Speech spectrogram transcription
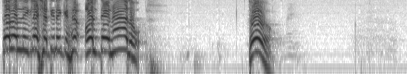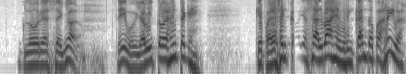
Todo en la iglesia tiene que ser ordenado. Todo. Gloria al Señor. Sí, yo he visto gente que, que parecen caballos salvajes brincando para arriba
